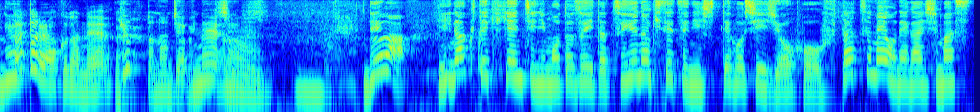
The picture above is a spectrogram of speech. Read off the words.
だったら楽だね。キュッと飲んじゃえばいいんね。ですよでは医学的見地に基づいた梅雨の季節に知ってほしい情報。2つ目お願いします。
